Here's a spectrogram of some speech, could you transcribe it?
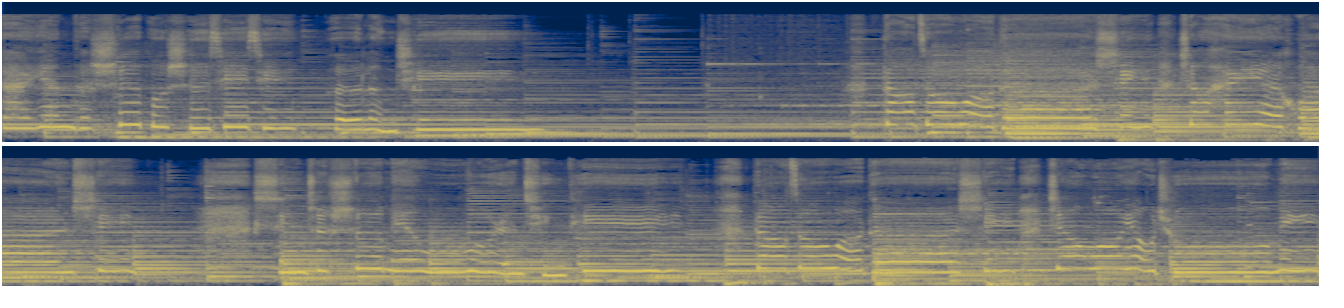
代言的是不是寂静和冷清？盗走无名，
